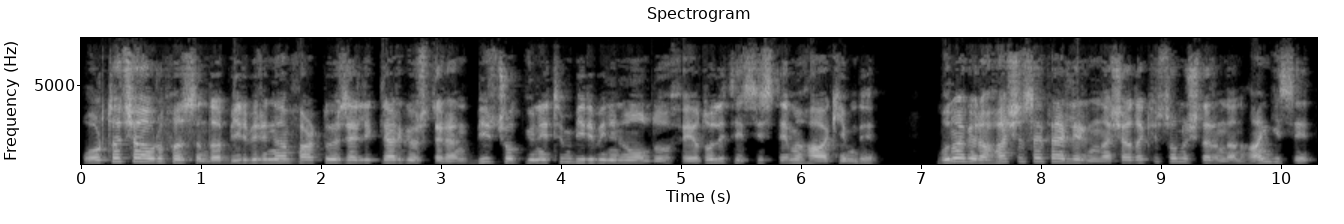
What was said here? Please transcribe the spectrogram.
Ortaçağ Avrupa'sında birbirinden farklı özellikler gösteren birçok yönetim biriminin olduğu feodalite sistemi hakimdi. Buna göre Haçlı seferlerinin aşağıdaki sonuçlarından hangisi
